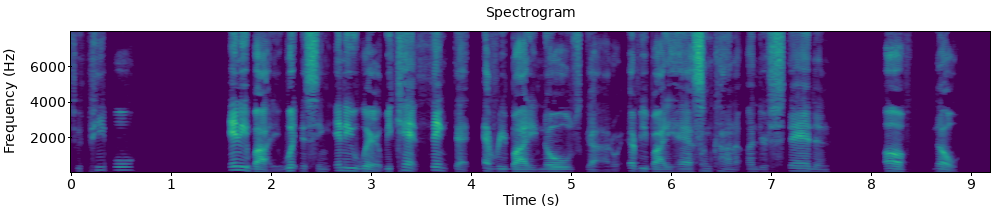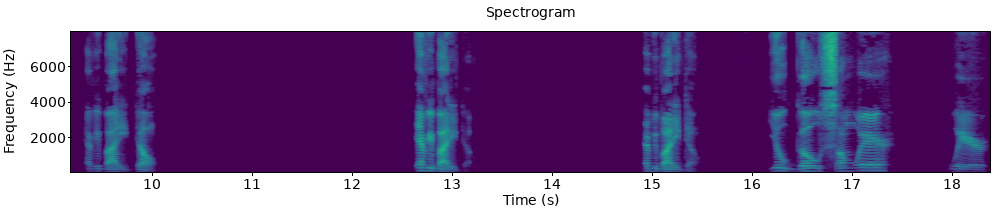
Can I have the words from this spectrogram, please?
to people, anybody witnessing anywhere, we can't think that everybody knows God or everybody has some kind of understanding of no, everybody don't. Everybody don't. Everybody don't. You'll go somewhere where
